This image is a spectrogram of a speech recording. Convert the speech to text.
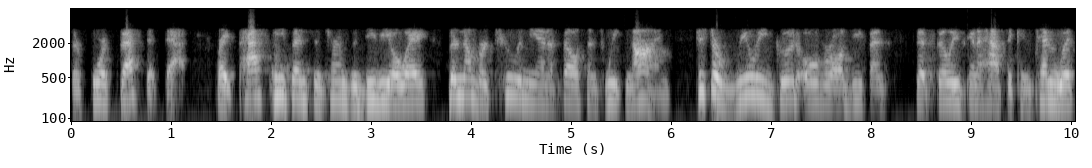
They're fourth best at that, right? Pass defense in terms of DVOA, they're number two in the NFL since week nine. Just a really good overall defense that Philly's going to have to contend with.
